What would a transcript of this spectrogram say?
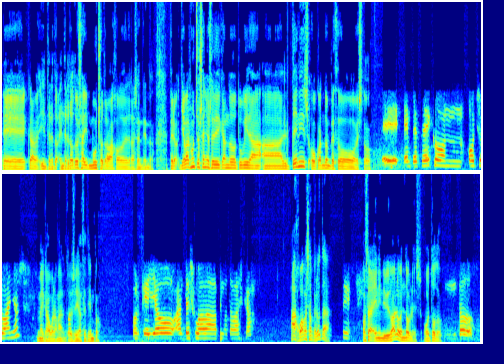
Eh, claro, y entre, entre, todos hay mucho trabajo detrás, entiendo. Pero, ¿llevas muchos años dedicando tu vida al tenis o cuándo empezó esto? Eh, empecé con ocho años. Me cago en la mano, entonces ya hace tiempo. Porque yo antes jugaba pelota vasca. Ah, ¿jugabas a pelota? Sí. O sea, ¿en individual o en dobles? ¿O todo? Todo.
